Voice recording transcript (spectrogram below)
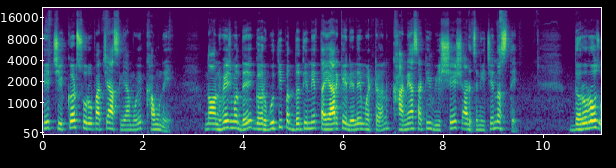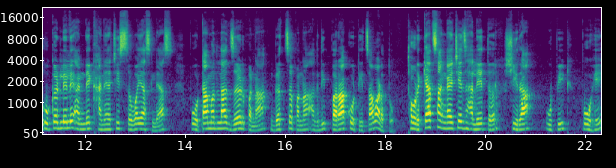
हे चिकट स्वरूपाचे असल्यामुळे खाऊ नये. नॉनव्हेजमध्ये घरगुती पद्धतीने तयार केलेले मटण खाण्यासाठी विशेष अडचणीचे नसते. दररोज उकडलेले अंडे खाण्याची सवय असल्यास पोटामधला जडपणा गच्चपणा अगदी पराकोटीचा वाढतो. थोडक्यात सांगायचे झाले तर शिरा उपीट पोहे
